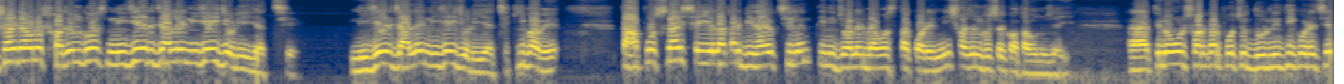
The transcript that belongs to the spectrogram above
বিষয়টা হলো সজল ঘোষ নিজের জালে নিজেই জড়িয়ে যাচ্ছে। নিজের জালে নিজেই জড়িয়ে যাচ্ছে। কীভাবে? তাপস রায় সেই এলাকার বিধায়ক ছিলেন। তিনি জলের ব্যবস্থা করেননি সজল ঘোষের কথা অনুযায়ী। তৃণমূল সরকার প্রচুর দুর্নীতি করেছে।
